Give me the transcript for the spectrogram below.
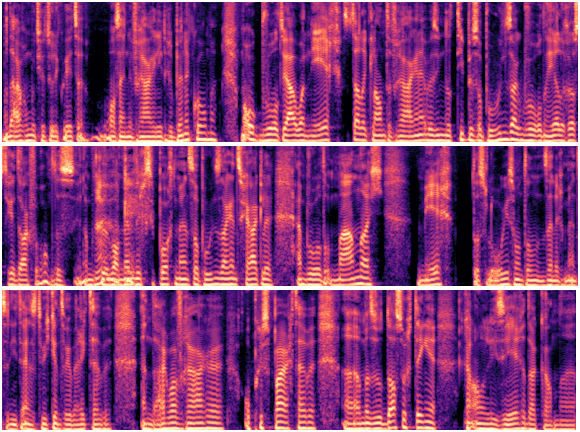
Maar daarvoor moet je natuurlijk weten, wat zijn de vragen die er binnenkomen. Maar ook bijvoorbeeld, ja, wanneer stellen klanten vragen? Hè? We zien dat typisch op woensdag bijvoorbeeld een heel rustige dag voor ons, dus dan moeten we ah, wat okay. minder supportmensen op woensdag inschakelen en bijvoorbeeld op maandag meer dat is logisch, want dan zijn er mensen die tijdens het weekend gewerkt hebben en daar wat vragen opgespaard hebben. Uh, maar zo dat soort dingen gaan analyseren, dat kan uh,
